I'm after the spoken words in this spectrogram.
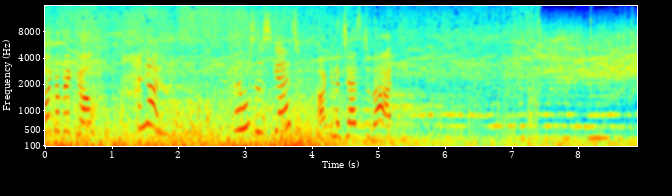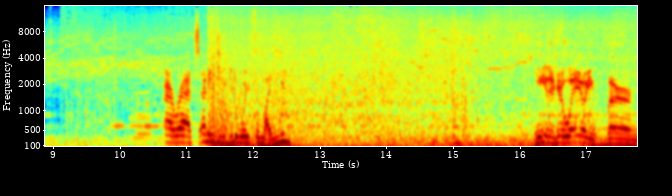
I'm a big girl. I know. I wasn't scared. I can attest to that. Alright, rats, I need you to get away from my loot. You either get away or you burn.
